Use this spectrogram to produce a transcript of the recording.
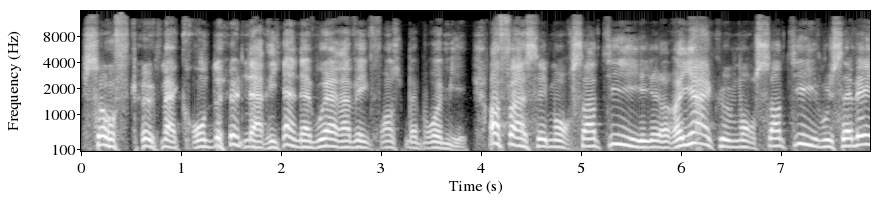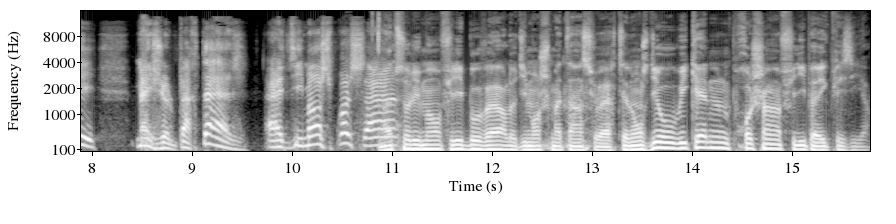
Sauf que Macron II n'a rien à voir avec François Ier. Enfin, c'est mon ressenti, rien que mon ressenti, vous savez, mais je le partage. À dimanche prochain. Absolument, Philippe Bouvard, le dimanche matin sur RTL. On se dit au week-end prochain, Philippe, avec plaisir.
